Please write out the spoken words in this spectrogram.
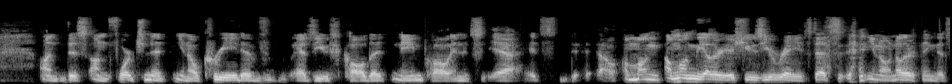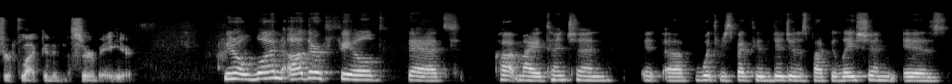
on this unfortunate, you know, creative, as you called it, name calling, it's, yeah, it's uh, among, among the other issues you raised. That's, you know, another thing that's reflected in the survey here. You know, one other field that caught my attention uh, with respect to indigenous population is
